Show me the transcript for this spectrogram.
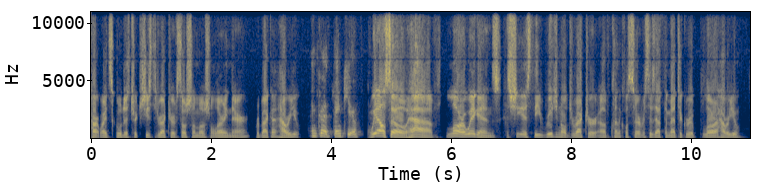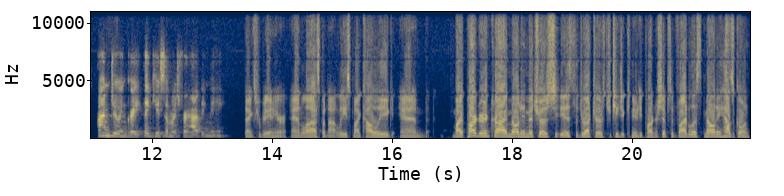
Cartwright School District. She's the director of social emotional learning there. Rebecca, how are you? I'm good. Thank you. We also have Laura Wiggins. She is the regional director of clinical services at the Menta Group. Laura, how are you? I'm doing great. Thank you so much for having me. Thanks for being here. And last but not least, my colleague and my partner in crime, Melanie Mitros. She is the director of strategic community partnerships at Vitalyst. Melanie, how's it going?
